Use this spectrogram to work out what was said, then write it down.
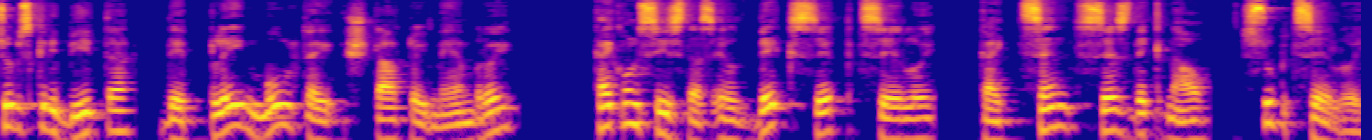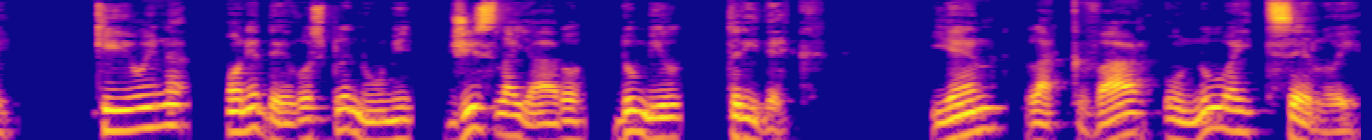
subscribita de plei multae statoi membroi, cae consistas el dec sep celoi cae cent sesdec nau subceloi, cioin one devos plenumi gis la iaro du mil tridec. Ien la quar unuae celoi.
